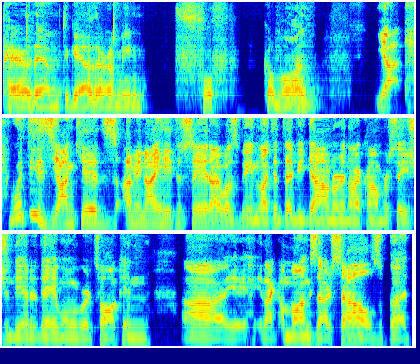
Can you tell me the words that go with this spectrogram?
pair them together, I mean, phew, come on. Yeah, with these young kids, I mean, I hate to say it, I was being like a Debbie Downer in our conversation the other day when we were talking, uh, like amongst ourselves. But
